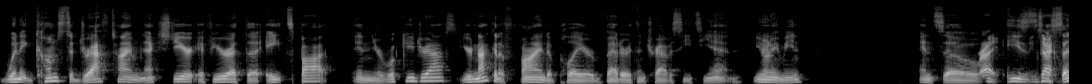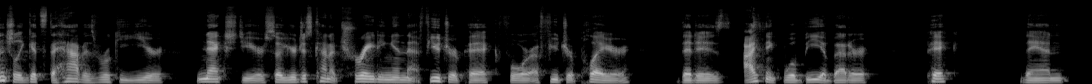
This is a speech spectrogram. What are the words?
when it comes to draft time next year, if you're at the eight spot in your rookie drafts, you're not going to find a player better than Travis Etienne. You know what I mean? And so Right, he's exactly. essentially gets to have his rookie year next year. So you're just kind of trading in that future pick for a future player that is, I think, will be a better pick than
